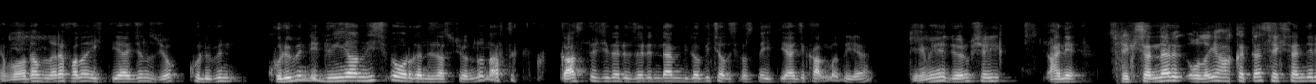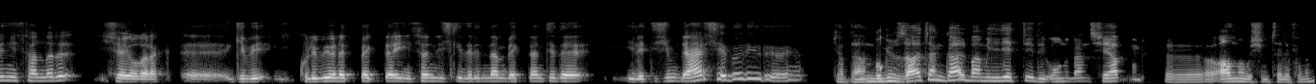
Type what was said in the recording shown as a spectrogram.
Ya bu adamlara falan ihtiyacınız yok. Kulübün kulübün değil dünyanın hiçbir organizasyonunun artık gazeteciler üzerinden bir lobi çalışmasına ihtiyacı kalmadı ya. Yemin ediyorum şey hani 80'ler olayı hakikaten 80'lerin insanları şey olarak e, gibi kulübü yönetmekte, insan ilişkilerinden beklentide, iletişimde her şey böyle yürüyor ya. Ya ben bugün zaten galiba milliyetteydi. Onu ben şey yapmam, e, almamışım telefonum.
